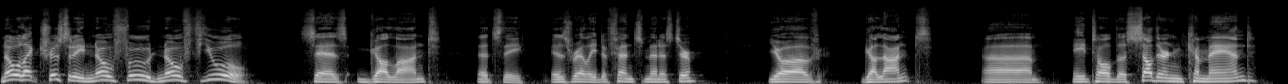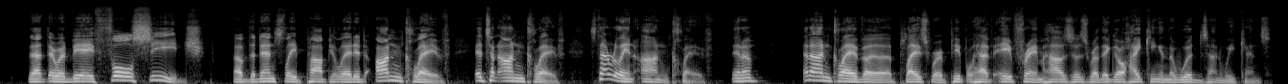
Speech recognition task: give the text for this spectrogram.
No electricity, no food, no fuel, says Gallant. That's the Israeli defense minister, Yoav Gallant. Uh, he told the Southern Command that there would be a full siege of the densely populated enclave. It's an enclave. It's not really an enclave, you know? An enclave, a place where people have A frame houses where they go hiking in the woods on weekends.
